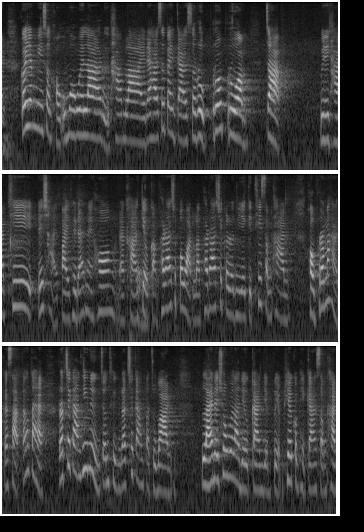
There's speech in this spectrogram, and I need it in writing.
นก็ยังมีส่วนของอุโมงค์เวลาหรือไทม์ไลน์นะคะ ซึ่งเป็นการสรุปรวบรวมจาก วิดีทัศน์ที่ได้ฉายไปทางด้านในห้องนะคะ เกี่ยวกับพระราชประวัติและพระราชกรณียกิจที่สำคัญ ของพระมหากษัตริย์ ตั้งแต่รัชกาลที่ 1 จนถึงรัชกาลปัจจุบัน และในช่วงเวลาเดียวกันยังเปรียบเทียบกับเหตุการณ์สำคัญ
